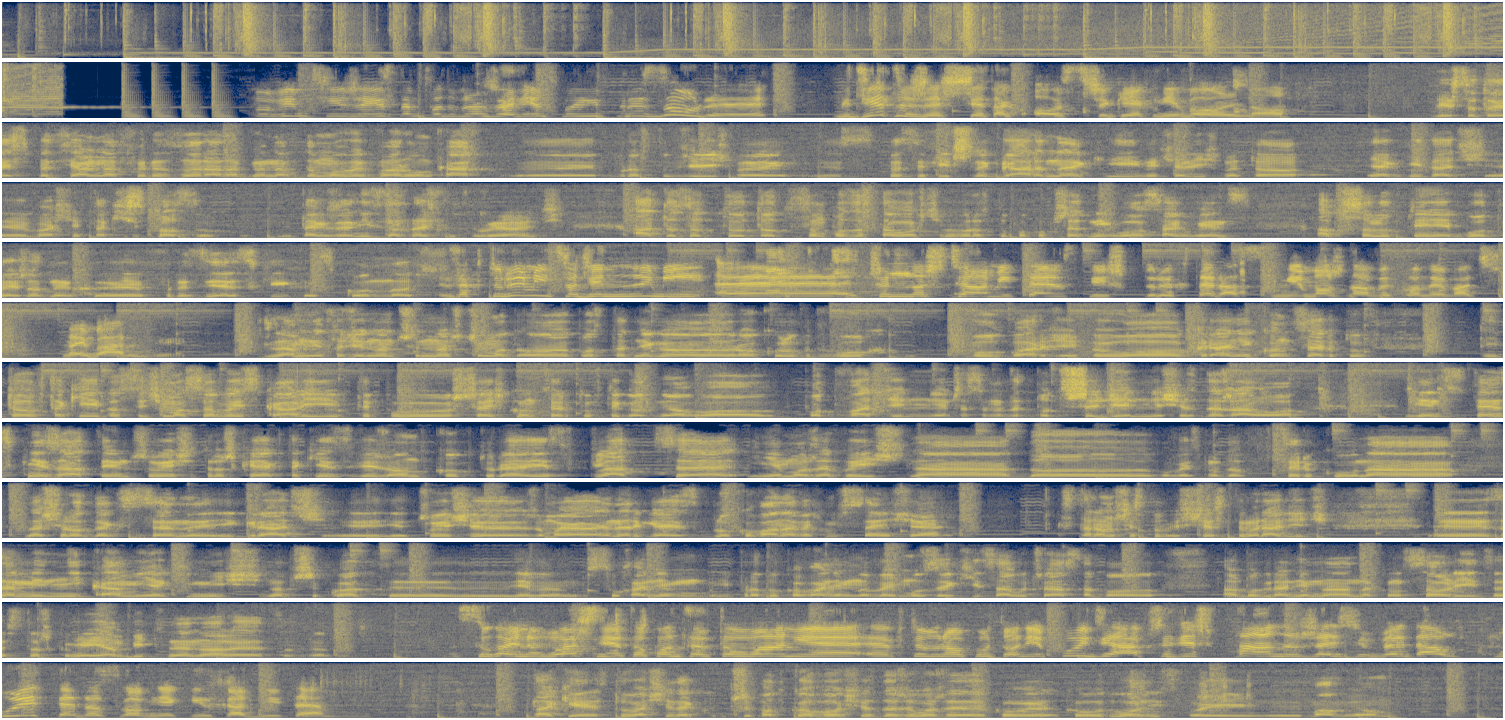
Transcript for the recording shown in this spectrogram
Powiem ci, że jestem pod wrażeniem twojej fryzury. Gdzie ty żeś się tak ostrzyk jak nie wolno? Wiesz co, to jest specjalna fryzura robiona w domowych warunkach. Yy, po prostu wzięliśmy yy, specyficzny garnek i wycięliśmy to, jak widać, yy, właśnie w taki sposób. Także nic nie da się tu ująć. A to, co, to, to, to są pozostałości po prostu po poprzednich włosach, więc absolutnie nie było tutaj żadnych fryzjerskich skłonności. Za którymi codziennymi e, czynnościami tęsknisz, których teraz nie można wykonywać najbardziej? Dla mnie codzienną czynnością od, od ostatniego roku lub dwóch, dwóch bardziej, było granie koncertów i to w takiej dosyć masowej skali, typu 6 koncertów tygodniowo, po dwa dziennie, czasem nawet po trzy dziennie się zdarzało, więc tęsknię za tym, czuję się troszkę jak takie zwierzątko, które jest w klatce i nie może wyjść na, do, powiedzmy, do cyrku na, na środek sceny i grać. Y, Czuję się, że moja energia jest blokowana w jakimś sensie. Staram się się z tym radzić y, zamiennikami jakimiś, na przykład, y, nie wiem, słuchaniem i produkowaniem nowej muzyki cały czas, albo, albo graniem na, na konsoli. To jest troszkę mniej ambitne, no ale co zrobić. Słuchaj, no właśnie, to koncertowanie e, w tym roku to nie pójdzie, a przecież pan żeś wydał płytę dosłownie kilka dni temu. Tak jest, tu właśnie tak przypadkowo się zdarzyło, że koło, koło dłoni swojej y, mam ją.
